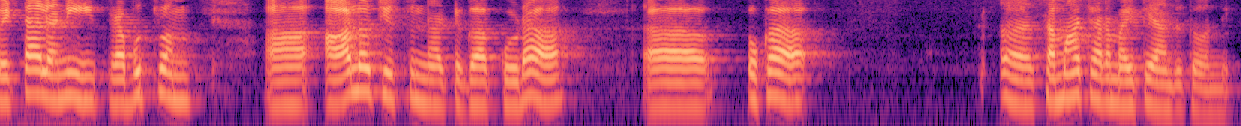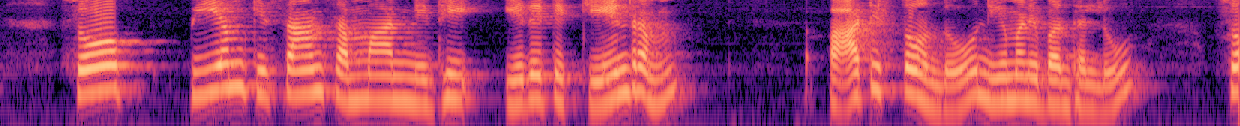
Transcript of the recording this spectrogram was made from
పెట్టాలని ప్రభుత్వం ఆలోచిస్తున్నట్టుగా కూడా ఒక సమాచారం అయితే అందుతోంది. సో పిఎం కిసాన్ సమ్మాన్ నిధి ఏదైతే కేంద్రం పాటిస్తోందో నియమ నిబంధనలు సో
